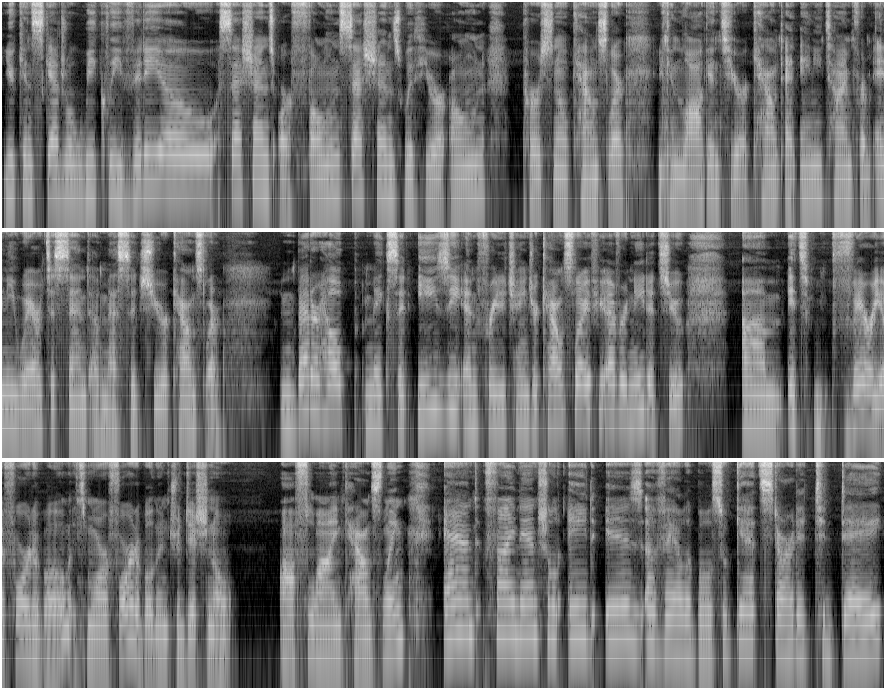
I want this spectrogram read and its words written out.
You can schedule weekly video sessions or phone sessions with your own personal counselor. You can log into your account at any time from anywhere to send a message to your counselor. And BetterHelp makes it easy and free to change your counselor if you ever needed to. Um, it's very affordable. It's more affordable than traditional offline counseling, and financial aid is available. So get started today.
